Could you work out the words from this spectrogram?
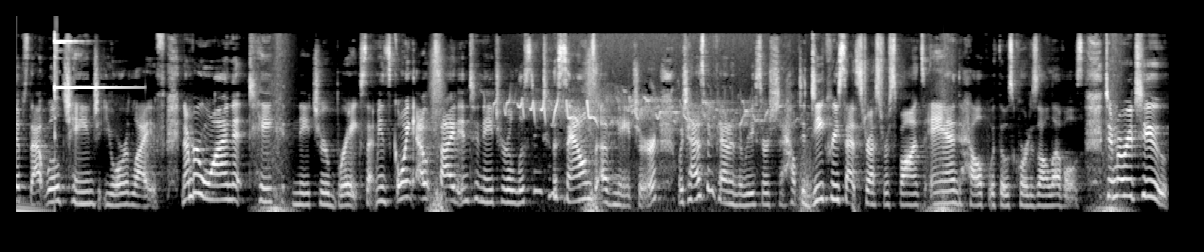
tips that will change your life. Number one, take nature breaks. That means going outside into nature, listening to the sounds of nature, which has been found in the research to help to decrease that stress response and help with those cortisol levels. Tip number two,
